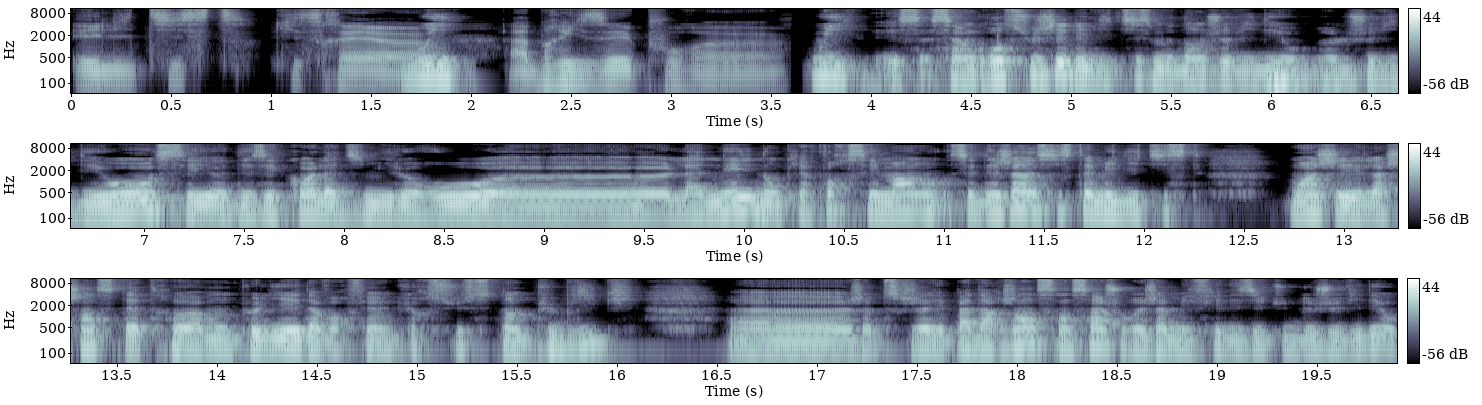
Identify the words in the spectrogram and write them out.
élitiste qui serait euh, oui. à briser pour... Euh... Oui, et c'est un gros sujet l'élitisme dans le jeu vidéo. Le jeu vidéo, c'est euh, des écoles à 10 000 euros euh, l'année, donc il y a forcément... C'est déjà un système élitiste. Moi, j'ai la chance d'être à Montpellier, d'avoir fait un cursus dans le public, euh, parce que j'avais pas d'argent. Sans ça, j'aurais jamais fait des études de jeux vidéo.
